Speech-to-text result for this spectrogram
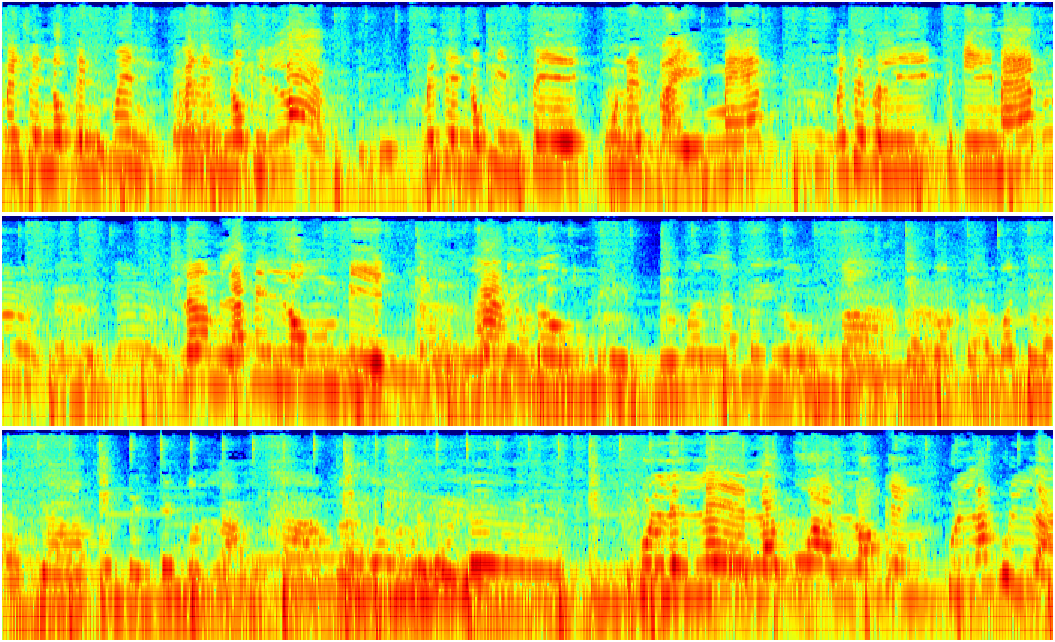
ไม่ใช่นกเพนกวิน ไม่ใช่นกพิราบไม่ใช่นกพินซีกูในใส่แมสไม่ใช่สลีสกีแมสเริ่มแล้วไม่ลงบีดแล้อะวไม่ลงบีดหรือว่ารับไม่ลงบ้าแบบว่าแปลว่าแดดยาขึ้นไปเต้นบนหลังคาแบบว่ามึงเล่ คุณเล่นเล่นแล้วกวนร้องเพลงคุณละคุณละ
